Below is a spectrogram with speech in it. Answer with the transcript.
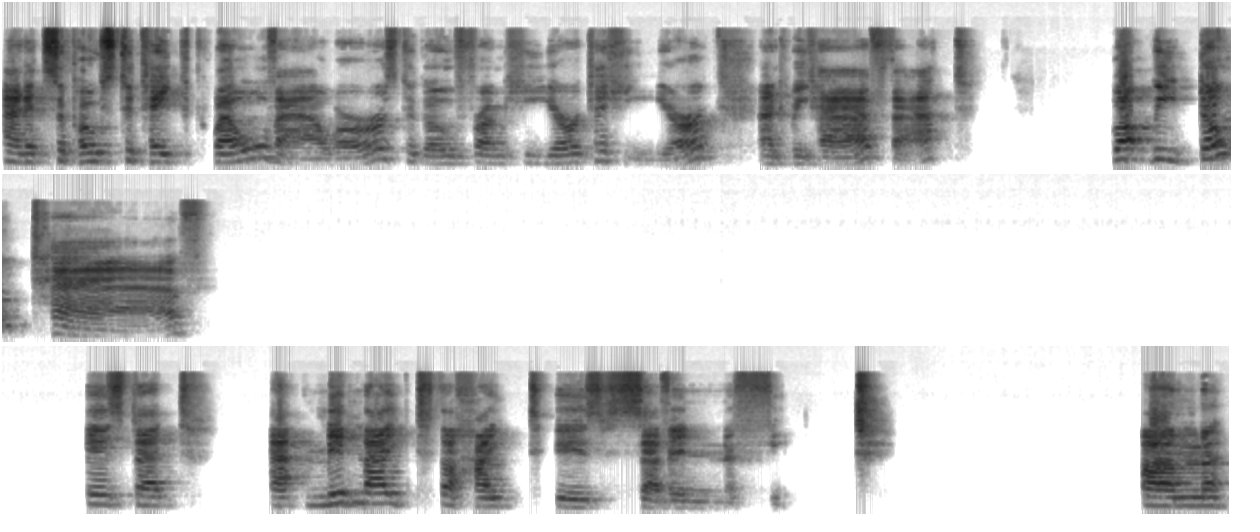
And it's supposed to take 12 hours to go from here to here. And we have that. What we don't have is that at midnight, the height is seven feet. Um,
